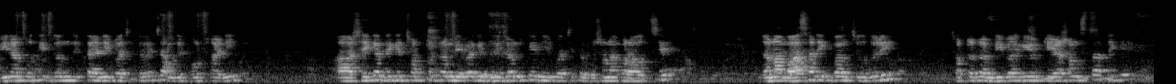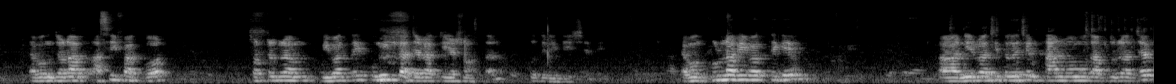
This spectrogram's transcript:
বিনা প্রতিদ্বন্দ্বিতায় নির্বাচিত হয়েছে, আমাদের ভোট হয়নি। সেখান থেকে চট্টগ্রাম বিভাগে দুইজনকে নির্বাচিত ঘোষণা করা হচ্ছে। জনাব আসার ইকবাল চৌধুরী, চট্টগ্রাম বিভাগীয় ক্রীড়া সংস্থা থেকে, এবং জনাব আসিফ আকবর, চট্টগ্রাম বিভাগ থেকে কুমিল্লা জেলা ক্রীড়া সংস্থার প্রতিনিধি হিসেবে। এবং খুলনা বিভাগ থেকে নির্বাচিত হয়েছেন খান মোহাম্মদ আব্দুর রাজ্জাক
